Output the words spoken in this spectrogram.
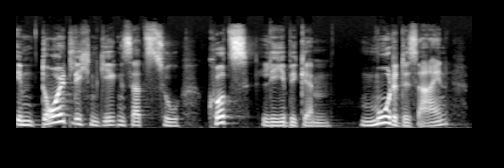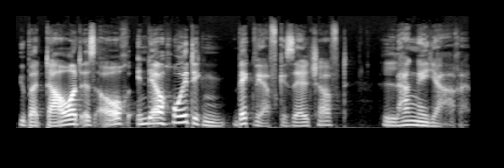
Im deutlichen Gegensatz zu kurzlebigem Modedesign überdauert es auch in der heutigen Wegwerfgesellschaft lange Jahre.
